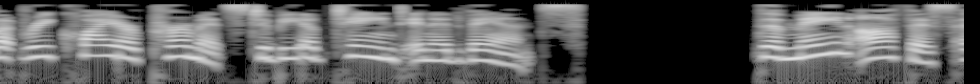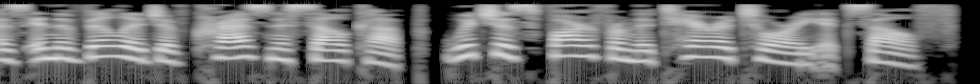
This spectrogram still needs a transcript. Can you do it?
but require permits to be obtained in advance. The main office is in the village of Krasnoselkup, which is far from the territory itself.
